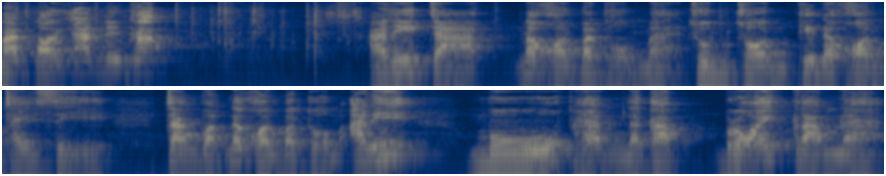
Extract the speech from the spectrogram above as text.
มาต่ออีกอันหนึ่งครับ อันนี้จากนครปฐมนะชุมชนที่นครชัยศรีจังหวัดนครปฐมอันนี้หมูแผ่นนะครับร้อยกรัมนะฮะ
